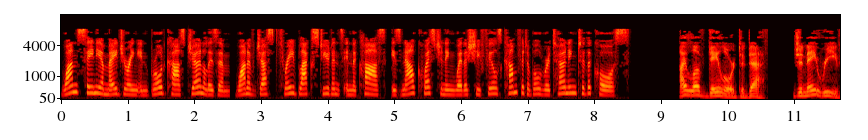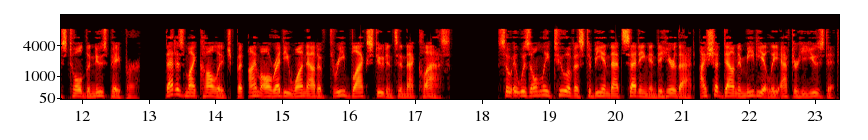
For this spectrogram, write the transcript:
One senior majoring in broadcast journalism, one of just three black students in the class, is now questioning whether she feels comfortable returning to the course. I love Gaylord to death. Janae Reeves told the newspaper. That is my college, but I'm already one out of three black students in that class. So it was only two of us to be in that setting and to hear that, I shut down immediately after he used it.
